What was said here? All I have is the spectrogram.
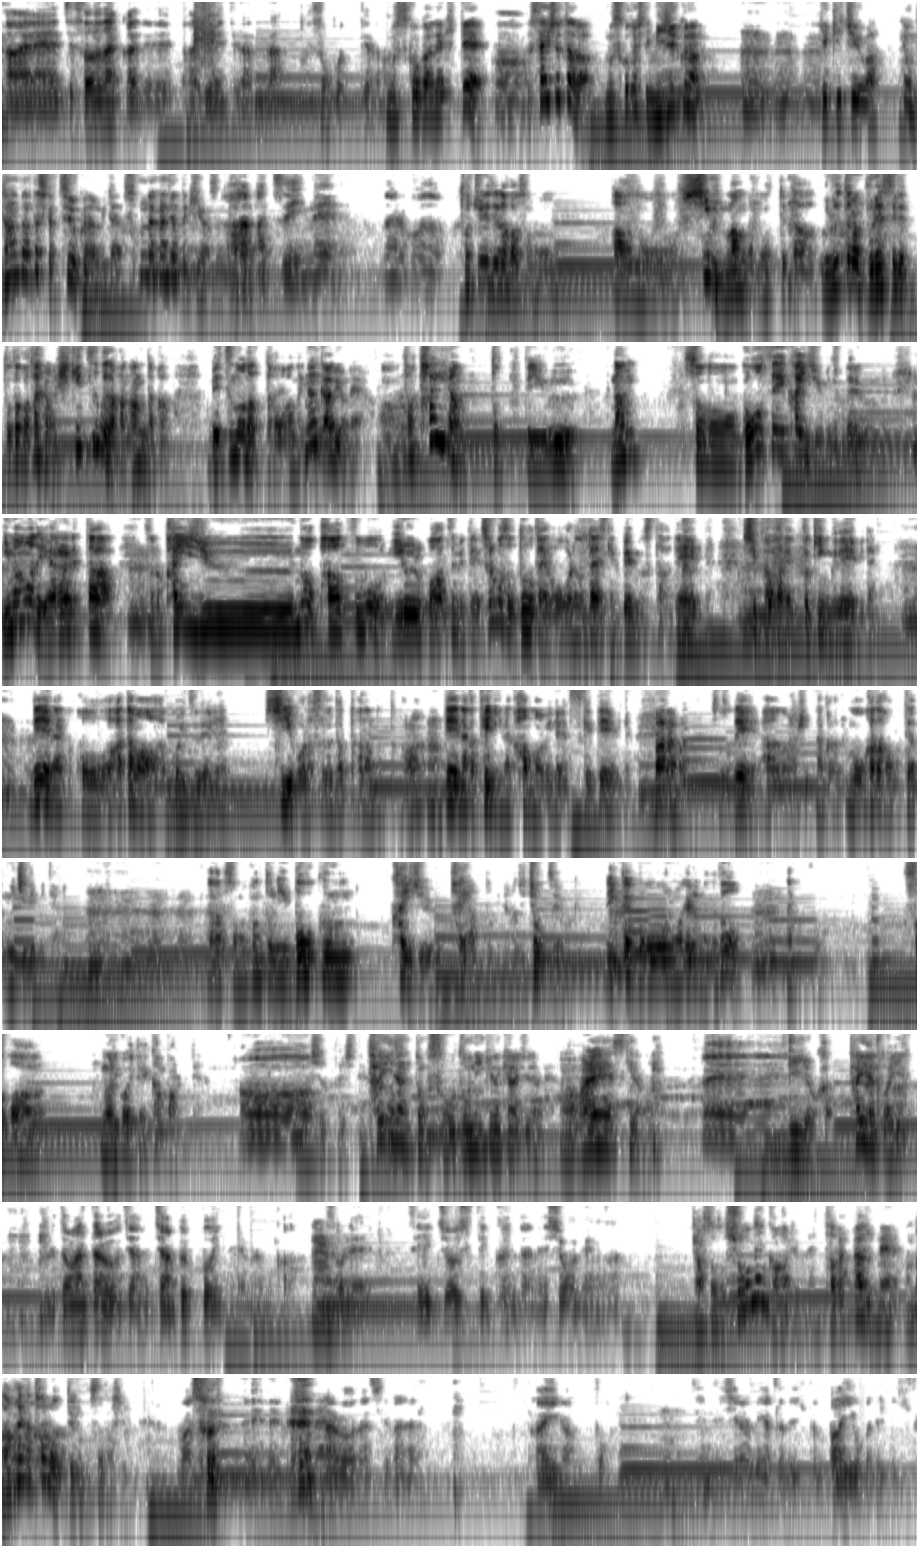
あえー、じゃあその中で初めてなんだ。息子っていうのは。息子ができて、うん。最初ただ息子として未熟なのよ、うんうんうん。劇中は。でもだんだん確か強くなるみたいな、そんな感じだった気がする。あ、熱いね。なるほど。途中でだからその、あの、シン・マンが持ってたウルトラブレスレットとか確かに引き継ぐだかなんだか別のだったかわかんないけど。なんかあるよね。うん、多分タイラントっていう、なん、その、合成怪獣みたいなのが出てくるんだよ。今までやられた、うん、その怪獣のパーツをいろいろこう集めて、それこそ胴体が俺の大好きなベムスターで、みたいな。尻尾がレッドキングで、みたいな。うん、で、なんかこう、頭はこいつで、シーゴラスだったかなんだったかな、うんで、なんか手になんかハンマーみたいなのつけて、みたいな。バラバラ。そうそう。で、あの、なんかもう片方の手は無知で、みたいな。うんうんうんうん。だからその本当に暴君怪獣タイラントみたいな感じで超強いわけ。で、一回ボコボコに負けるんだけど、うん。なんかこう、そこは乗り越えて頑張るみたいなあ話だったりして。タイラントも相当人気のキャラ中だよね。うん、あれ好きだな。あ。えー。いいよ。かタイラントはいいよ。ウルトラマン太郎じゃジャンプっぽいね、なんか。うんそれ。成長していくんだね、少年が。あ、そうそう、少年感あるよね、多分。ああるね。名前が太郎っていうのもそうだし。まあそうだね。そうね太郎だしだね。タイラント。うん。全然知らねえやつが出てきた。バイオが出てき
